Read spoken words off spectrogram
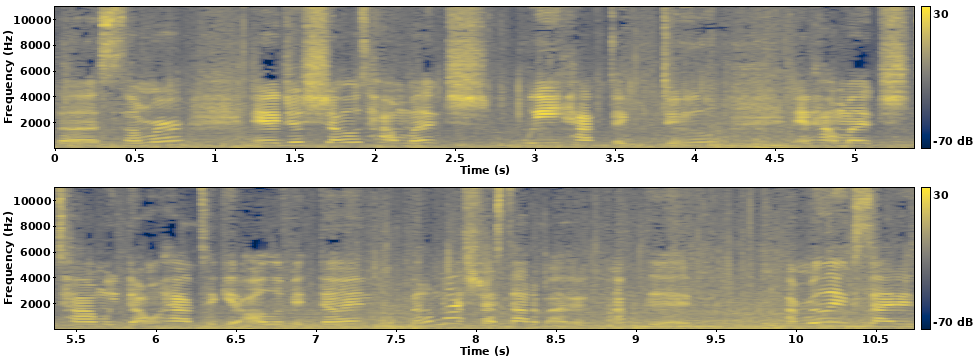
the summer and it just shows how much we have to do and how much time we don't have to get all of it done. But I'm not stressed out about it. I'm good. I'm really excited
